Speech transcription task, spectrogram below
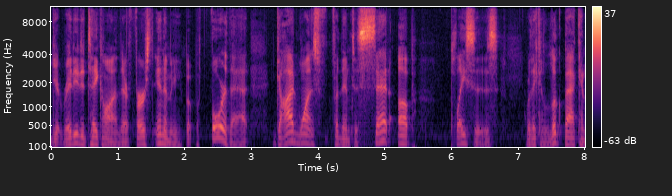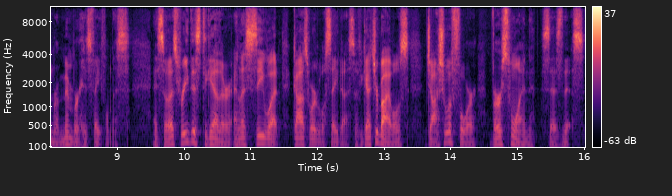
get ready to take on their first enemy. But before that, God wants for them to set up places where they can look back and remember his faithfulness. And so let's read this together and let's see what God's word will say to us. So if you got your Bibles, Joshua 4, verse 1 says this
